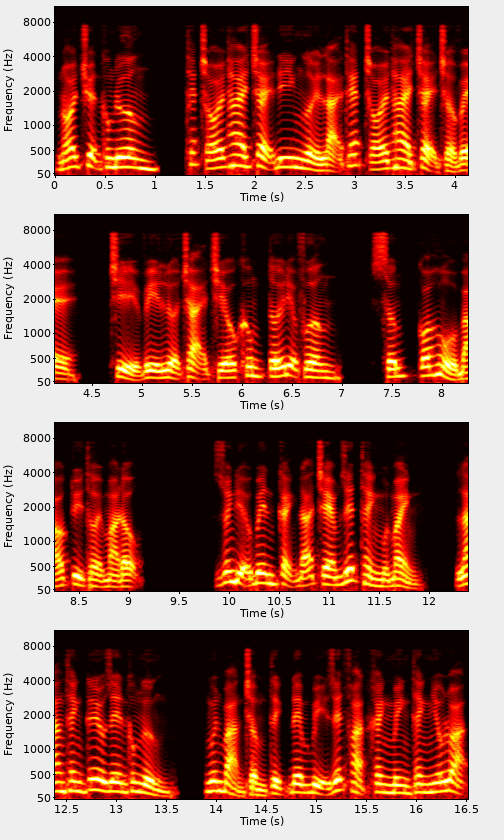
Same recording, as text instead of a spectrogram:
Nói chuyện không đương, thét trói thai chạy đi người lại thét trói thai chạy trở về, chỉ vì lửa trại chiếu không tới địa phương, sớm có hổ báo tùy thời mà động. Doanh địa bên cạnh đã chém giết thành một mảnh, lang thanh kêu rên không ngừng, nguyên bản trầm tịch đêm bị giết phạt khanh minh thanh nhiễu loạn.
